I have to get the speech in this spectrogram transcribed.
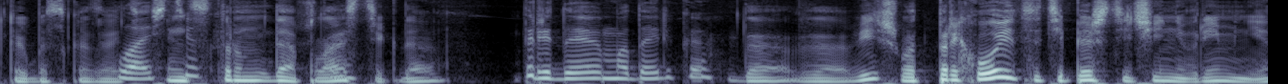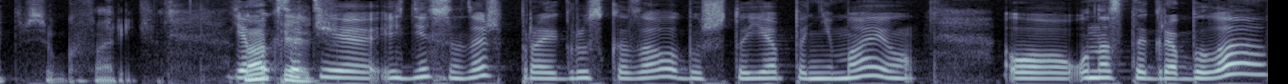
как бы сказать, пластик. Инструм... Да, что? пластик, да. 3D-моделька. Да, да. Видишь, вот приходится теперь с течением времени это все говорить. Я Но бы, кстати, же... единственное, знаешь, про игру сказала бы, что я понимаю, о, у нас эта игра была,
